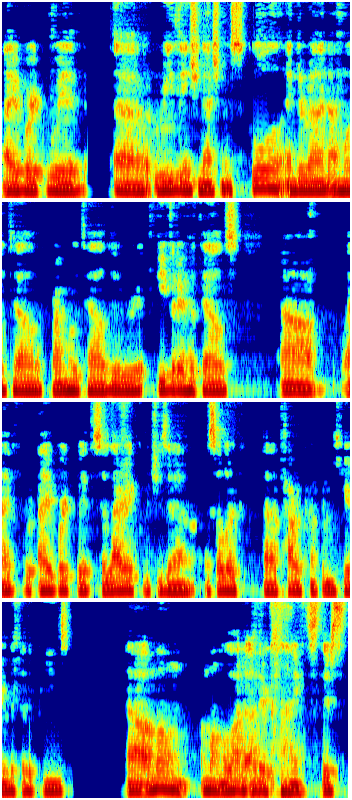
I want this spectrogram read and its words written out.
I worked with uh, Reedley International School, Enduran, Amotel, Prime Hotel, Vivere Hotels. Uh, I've I worked with Solaric, which is a, a solar uh, power company here in the Philippines uh, among among a lot of other clients. There's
